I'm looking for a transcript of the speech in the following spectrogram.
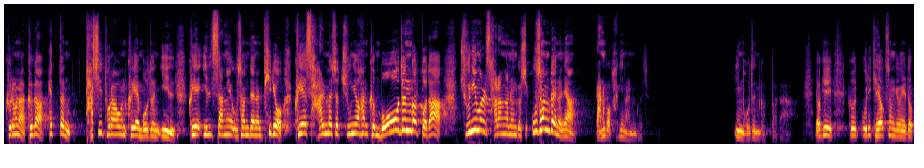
그러나 그가 했던 다시 돌아온 그의 모든 일, 그의 일상에 우선되는 필요, 그의 삶에서 중요한 그 모든 것보다 주님을 사랑하는 것이 우선되느냐라는 거 확인하는 거죠. 이 모든 것보다. 여기 그 우리 개혁 성경에도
